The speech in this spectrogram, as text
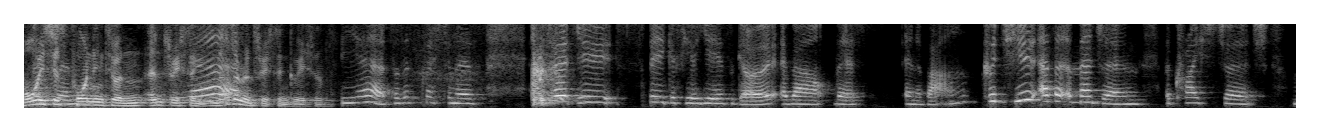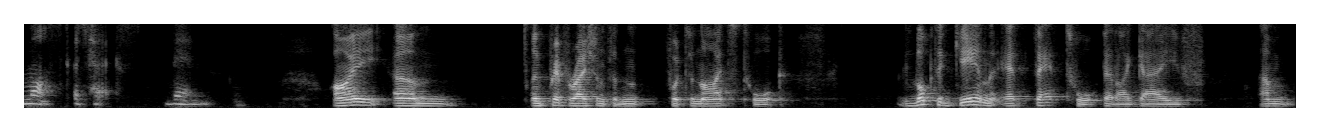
I'm always just pointing to an interesting, yeah. another interesting question. Yeah. So this question is, I heard you speak a few years ago about this in a bar. Could you ever imagine the Christchurch mosque attacks then? I, um, in preparation for for tonight's talk, looked again at that talk that I gave um,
